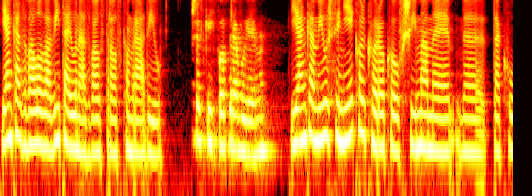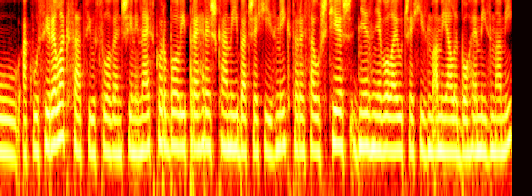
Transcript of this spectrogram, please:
Janka Zvalova, vítajú nás v Austrálskom rádiu. Všetkých pozdravujem. Janka, my už si niekoľko rokov všímame e, takú akúsi relaxáciu slovenčiny. Najskôr boli prehreškami iba čechizmy, ktoré sa už tiež dnes nevolajú čechizmami, ale bohemizmami.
